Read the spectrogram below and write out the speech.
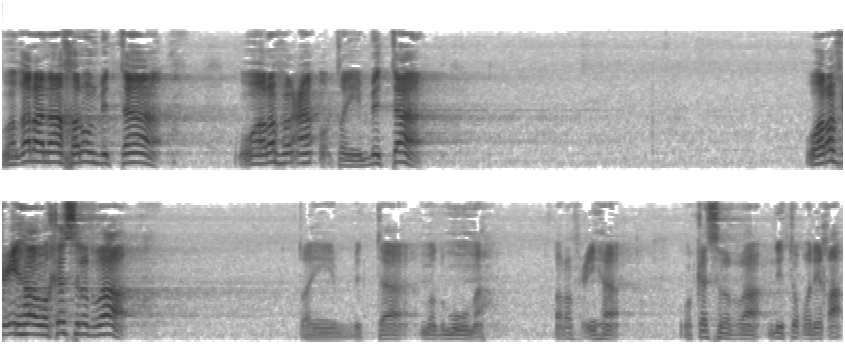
وقرأ الآخرون بالتاء. ورفع طيب بالتاء. ورفعها وكسر الراء. طيب بالتاء مضمومة. ورفعها وكسر الراء لتغرق.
